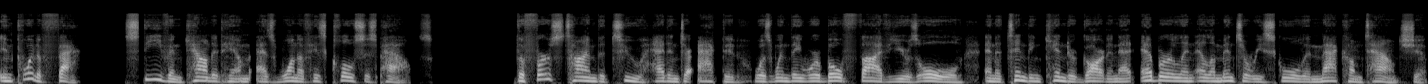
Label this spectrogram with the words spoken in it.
In point of fact, Stephen counted him as one of his closest pals. The first time the two had interacted was when they were both five years old and attending kindergarten at Ebeling Elementary School in Macomb Township.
